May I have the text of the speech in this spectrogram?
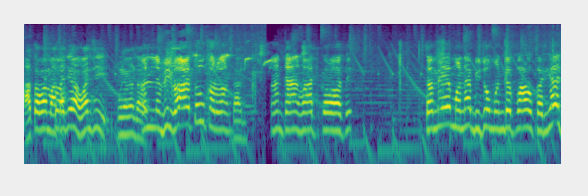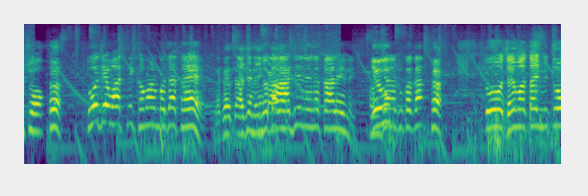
આ તો હવે માતાજી હવાનજી છે પુણેના વિવાહ તો શું કરવાનું. અને ત્યાં વાત કરો હતી. તમે મને બીજો મંડપ વાળો કર્યા છો તો જે વાતની ખમાણ બધા થાય આજે નહીં આજે નહીં ને કાલે નહીં. એવું? કાકા? તો જય માતાજી મિત્રો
